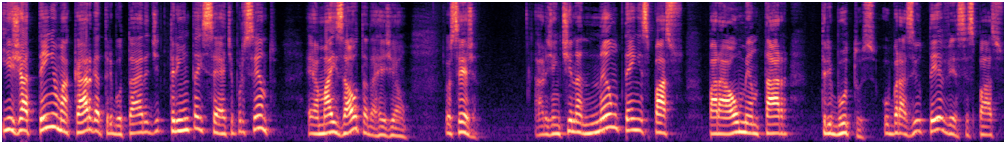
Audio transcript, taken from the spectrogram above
e já tem uma carga tributária de 37%. É a mais alta da região. Ou seja, a Argentina não tem espaço para aumentar tributos. O Brasil teve esse espaço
